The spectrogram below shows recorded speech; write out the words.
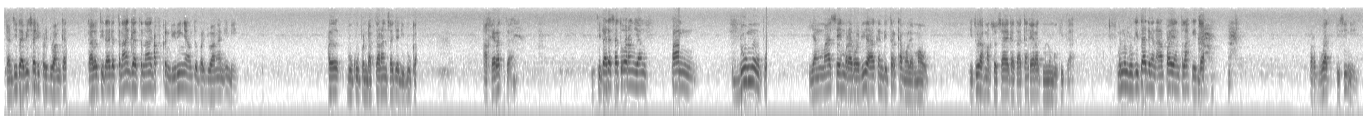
dan tidak bisa diperjuangkan Kalau tidak ada tenaga-tenaga, dirinya untuk perjuangan ini. Buku pendaftaran saja dibuka. Akhirat kita. Tidak ada satu orang yang paling dungu yang masih merasa dia akan diterkam oleh maut. Itulah maksud saya katakan akhirat menunggu kita. Menunggu kita dengan apa yang telah kita perbuat di sini.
